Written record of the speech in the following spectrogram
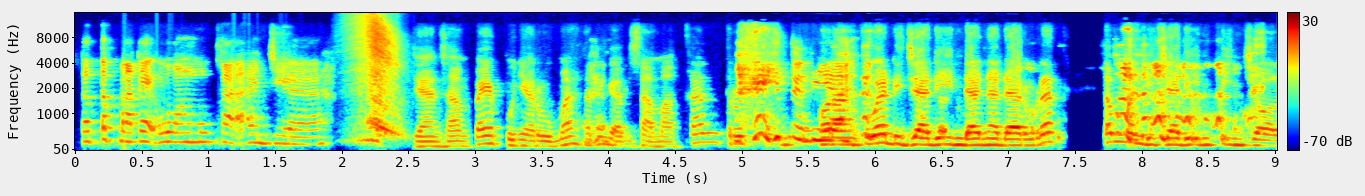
tetap pakai uang muka aja. Jangan sampai punya rumah tapi nggak bisa makan, terus orang tua dijadiin dana darurat, temen dijadiin pinjol.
